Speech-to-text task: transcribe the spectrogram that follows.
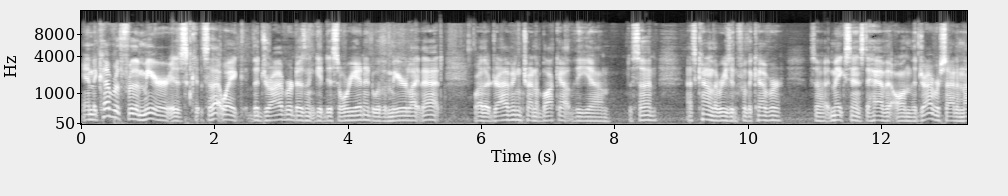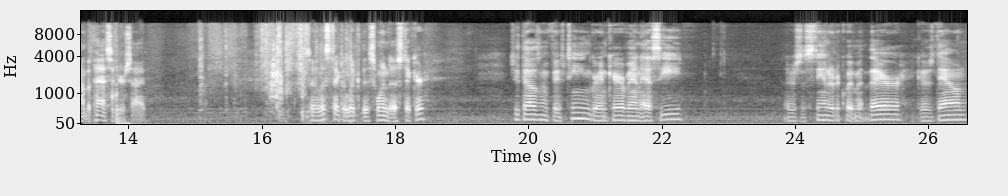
And the cover for the mirror is so that way the driver doesn't get disoriented with a mirror like that while they're driving, trying to block out the um, the sun. That's kind of the reason for the cover. So it makes sense to have it on the driver's side and not the passenger side. So let's take a look at this window sticker. 2015 Grand Caravan SE there's the standard equipment there, goes down,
